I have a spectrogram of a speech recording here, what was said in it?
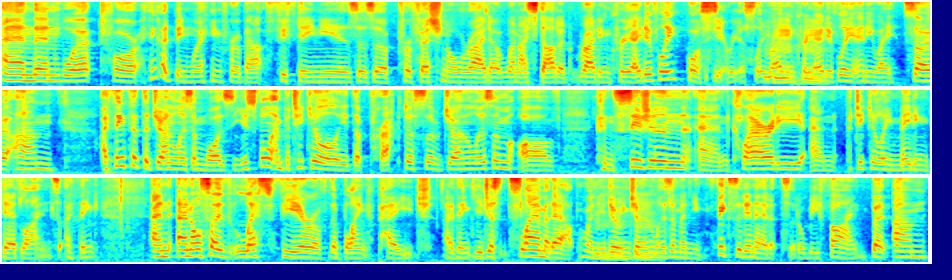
And then worked for, I think I'd been working for about 15 years as a professional writer when I started writing creatively, or seriously writing mm-hmm. creatively anyway. So, um, I think that the journalism was useful, and particularly the practice of journalism of concision and clarity, and particularly meeting deadlines. I think. And, and also less fear of the blank page. I think you just slam it out when you're doing mm-hmm. journalism and you fix it in edits, it'll be fine. But um,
